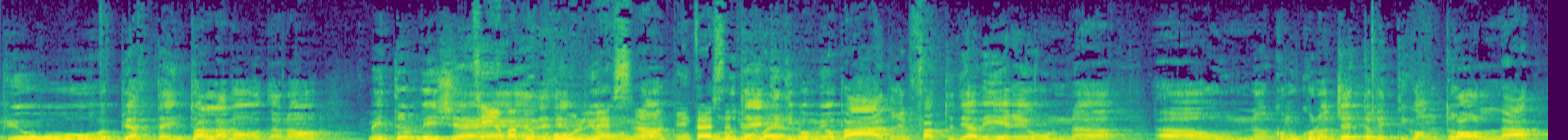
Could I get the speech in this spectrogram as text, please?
più, più attento alla moda, no? Mentre invece, sì, ad esempio, coolness, un, no? un utente tipo mio padre, il fatto di avere un, uh, un, comunque un oggetto che ti controlla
